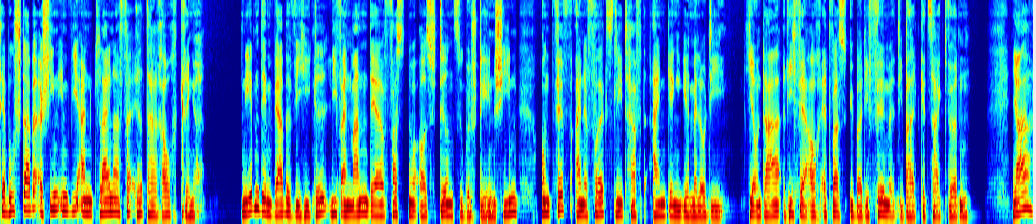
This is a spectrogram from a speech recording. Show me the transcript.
Der Buchstabe erschien ihm wie ein kleiner verirrter Rauchkringel. Neben dem Werbevehikel lief ein Mann, der fast nur aus Stirn zu bestehen schien, und pfiff eine volksliedhaft eingängige Melodie. Hier und da rief er auch etwas über die Filme, die bald gezeigt würden. Ja,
